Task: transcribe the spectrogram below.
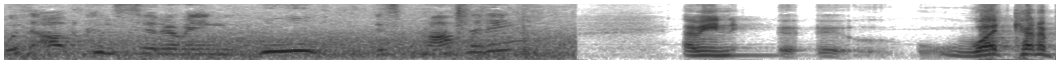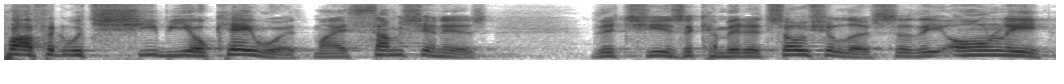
without considering who is profiting. I mean, uh, uh, what kind of profit would she be okay with? My assumption is that she is a committed socialist. So the only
